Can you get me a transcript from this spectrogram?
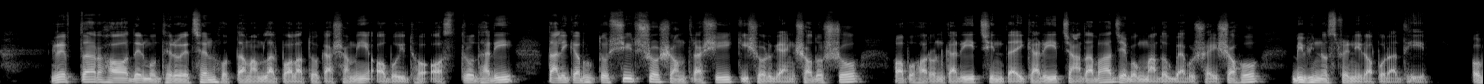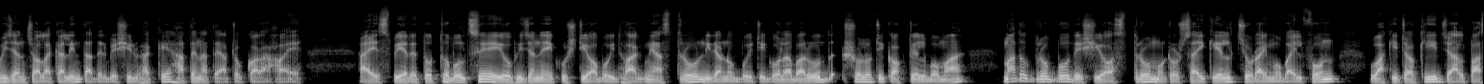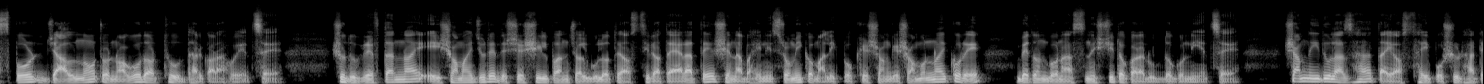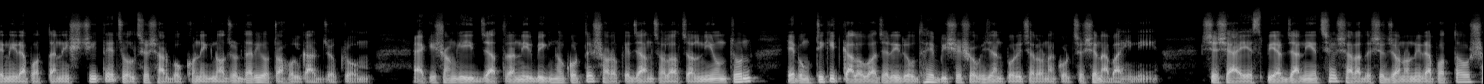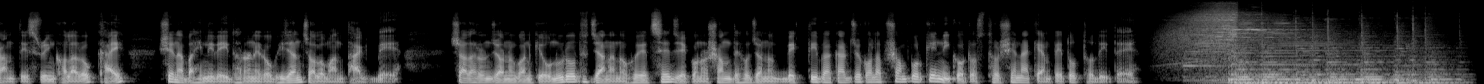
গ্রেফতার হওয়াদের মধ্যে রয়েছেন হত্যা মামলার পলাতক আসামি, অবৈধ অস্ত্রধারী, তালিকাভুক্ত শীর্ষ সন্ত্রাসী, কিশোর গ্যাং সদস্য, অপহরণকারী, ছিনতাইকারী, চাঁদাবাজ এবং মাদক ব্যবসায়ী সহ বিভিন্ন শ্রেণির অপরাধী। অভিযান চলাকালীন তাদের বেশিরভাগকে হাতে নাতে আটক করা হয়। আইএসপিআর এর তথ্য বলছে, এই অভিযানে একুশটি অবৈধ আগ্নেয়াস্ত্র, নিরানব্বইটি গোলাবারুদ, ষোলোটি ককটেল বোমা মাদকদ্রব্য, দেশীয় অস্ত্র, মোটরসাইকেল, চোরাই মোবাইল ফোন, ওয়াকিটকি, জাল পাসপোর্ট, জাল নোট ও নগদ অর্থ উদ্ধার করা হয়েছে। শুধু গ্রেফতার নয়, এই সময় জুড়ে দেশের শিল্পাঞ্চলগুলোতে অস্থিরতা এড়াতে সেনাবাহিনী শ্রমিক ও মালিক পক্ষের সঙ্গে সমন্বয় করে বেতন বোনাস নিশ্চিত করার উদ্যোগও নিয়েছে। সামনে ঈদুল আজহা, তাই অস্থায়ী পশুর হাটে নিরাপত্তা নিশ্চিতে চলছে সার্বক্ষণিক নজরদারি ও টহল কার্যক্রম। একই সঙ্গে ঈদযাত্রা নির্বিঘ্ন করতে সড়কে যান চলাচল নিয়ন্ত্রণ এবং টিকিট কালোবাজারি রোধে বিশেষ অভিযান পরিচালনা করছে সেনাবাহিনী। শেষে আইএসপিআর জানিয়েছে, সারা দেশে জননিরাপত্তা ও শান্তি শৃঙ্খলা রক্ষায় সেনাবাহিনীর এই ধরনের অভিযান চলমান থাকবে। সাধারণ জনগণকে অনুরোধ জানানো হয়েছে যে কোনো সন্দেহজনক ব্যক্তি বা কার্যকলাপ সম্পর্কে নিকটস্থ সেনা ক্যাম্পে তথ্য দিতে।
